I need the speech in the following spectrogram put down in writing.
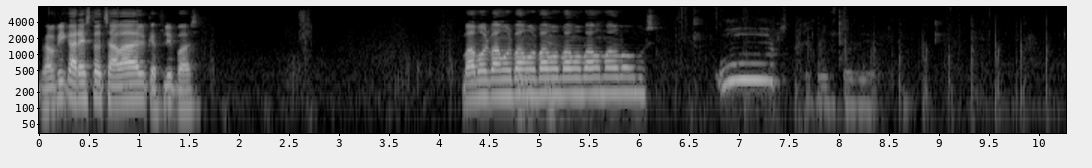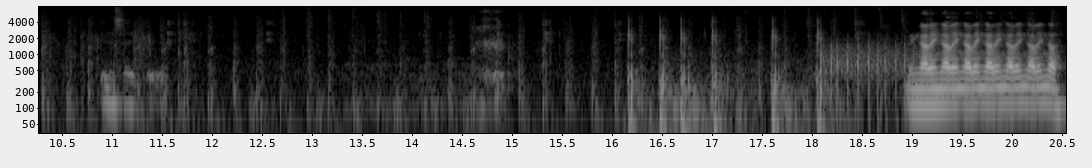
Me va a picar esto, chaval, que flipas. Vamos, vamos, vamos, vamos, vamos, vamos, vamos, vamos. Uh, qué justo, tío. Tienes ahí, tío. Venga, venga, venga, venga, venga, venga, venga.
